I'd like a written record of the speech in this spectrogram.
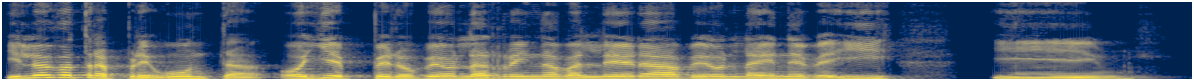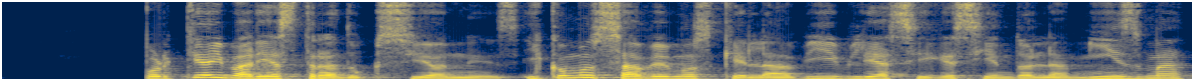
Y luego otra pregunta, oye, pero veo la Reina Valera, veo la NBI y ¿Por qué hay varias traducciones? ¿Y cómo sabemos que la Biblia sigue siendo la misma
